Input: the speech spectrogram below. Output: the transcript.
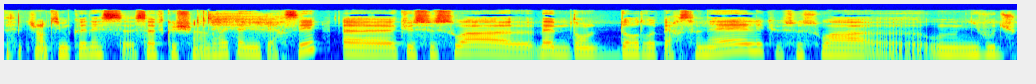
les gens qui me connaissent savent que je suis un vrai panier percé, euh, que ce soit euh, même dans d'ordre personnel, que ce soit au niveau du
